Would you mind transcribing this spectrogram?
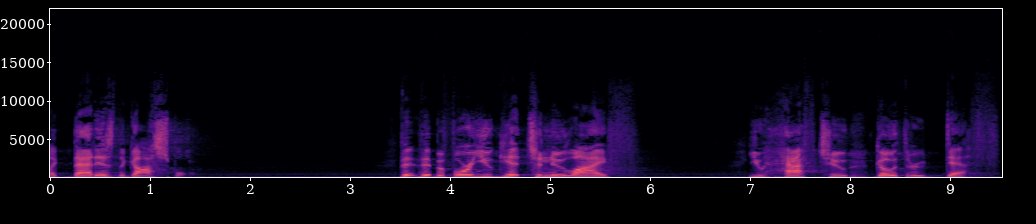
Like, that is the gospel. That, that before you get to new life, you have to go through death.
